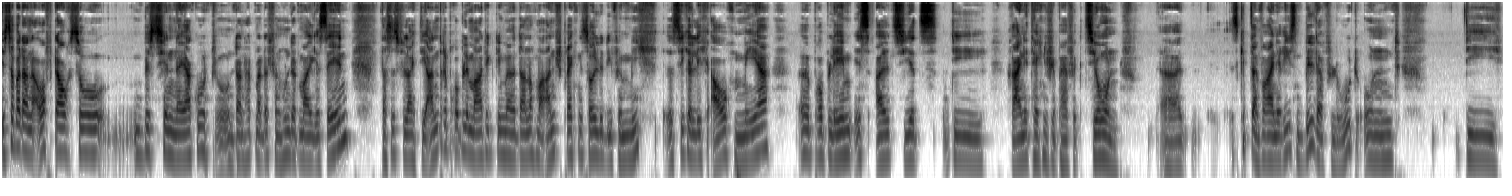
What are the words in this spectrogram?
ist aber dann oft auch so ein bisschen, naja gut, und dann hat man das schon hundertmal gesehen. Das ist vielleicht die andere Problematik, die man da nochmal ansprechen sollte, die für mich äh, sicherlich auch mehr äh, Problem ist als jetzt die reine technische Perfektion. Äh, es gibt einfach eine riesen Bilderflut und die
